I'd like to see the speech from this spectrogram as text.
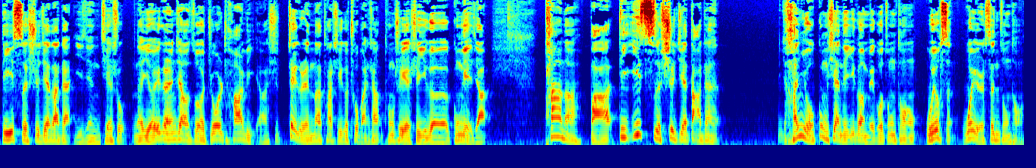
第一次世界大战已经结束。那有一个人叫做 George Harvey 啊，是这个人呢，他是一个出版商，同时也是一个工业家。他呢，把第一次世界大战。很有贡献的一个美国总统 Wilson 威尔森总统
